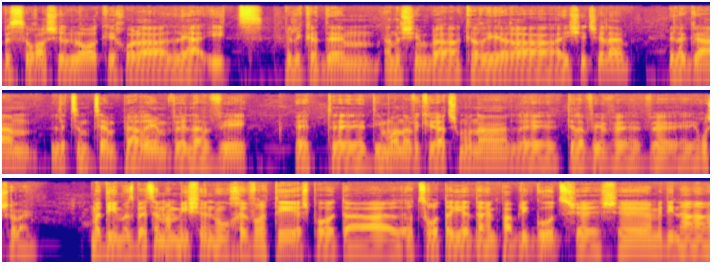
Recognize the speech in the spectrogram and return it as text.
בשורה שלא רק יכולה להאיץ ולקדם אנשים בקריירה האישית שלהם אלא גם לצמצם פערים ולהביא את דימונה וקריית שמונה לתל אביב וירושלים. מדהים, אז בעצם המישן הוא חברתי, יש פה את אוצרות הידע public goods ש, שהמדינה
